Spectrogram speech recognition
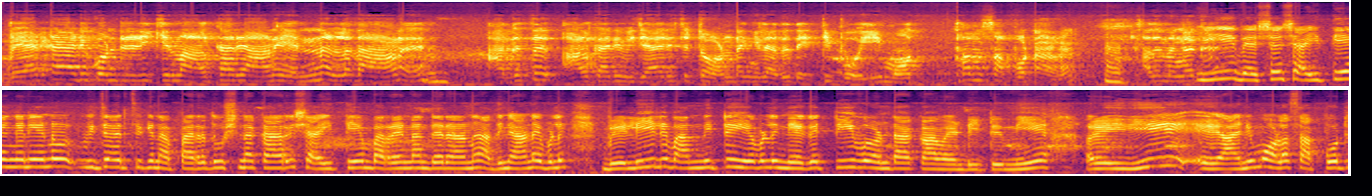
വേട്ടയാടിക്കൊണ്ടിരിക്കുന്ന ആൾക്കാരാണ് എന്നുള്ളതാണ്. അകത്ത് ആൾക്കാർ വിചാരിച്ചിട്ടുണ്ടെങ്കിൽ അത് തെറ്റിപ്പോയി. മൊത്തം സപ്പോർട്ടാണ്. അത് നിങ്ങൾക്ക് ഈ വിഷം ശൈത്യം എങ്ങനെയാണ് വിചാരിച്ചിരിക്കുന്നത്? പരദൂഷണക്കാർ ശൈത്യം പറയണ എന്തരാണ്? അതിനാണ് ഇവൾ വെളിയിൽ വന്നിട്ട് ഇവൾ നെഗറ്റീവ് ഉണ്ടാക്കാൻ വേണ്ടിയിട്ട്. നീ ഈ അനുമോളെ സപ്പോർട്ട്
